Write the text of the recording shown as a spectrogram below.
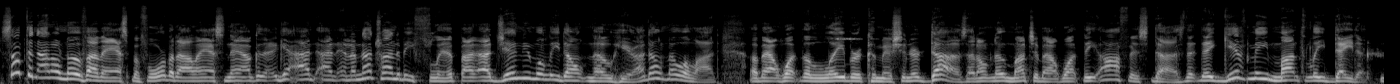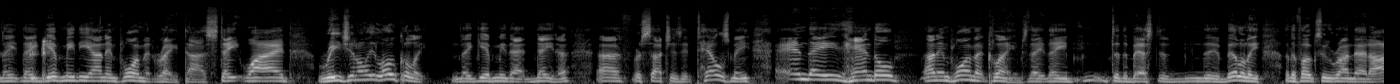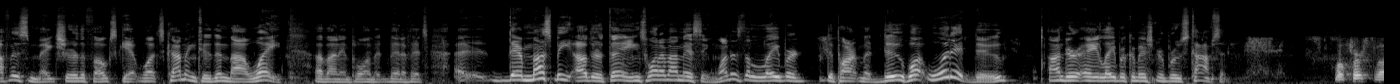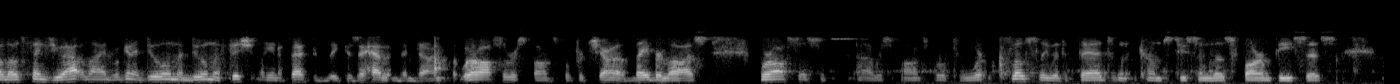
Something I don't know if I've asked before, but I'll ask now. Cause again, I, I, and I'm not trying to be flip. I, I, genuinely don't know here. I don't know a lot about what the labor commissioner does. I don't know much about what the office does. That they give me monthly data. They they give me the unemployment rate, uh, statewide, regionally, locally. They give me that data uh, for such as it tells me, and they handle unemployment claims. They, they, to the best of the ability of the folks who run that office, make sure the folks get what's coming to them by way of unemployment benefits. Uh, there must be other things. What am I missing? What does the Labor Department do? What would it do under a Labor Commissioner Bruce Thompson? Well, first of all, those things you outlined, we're going to do them and do them efficiently and effectively because they haven't been done. But we're also responsible for child labor laws. We're also uh, responsible to work closely with the feds when it comes to some of those farm visas.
